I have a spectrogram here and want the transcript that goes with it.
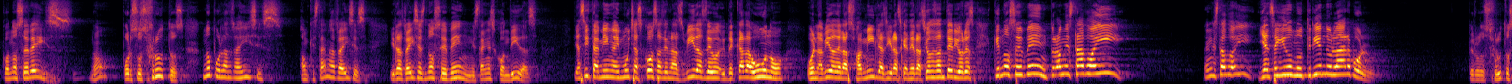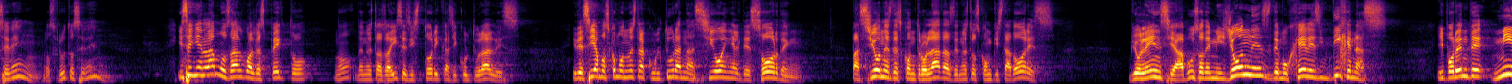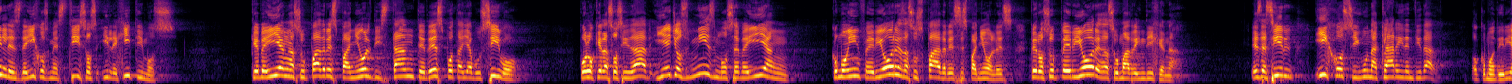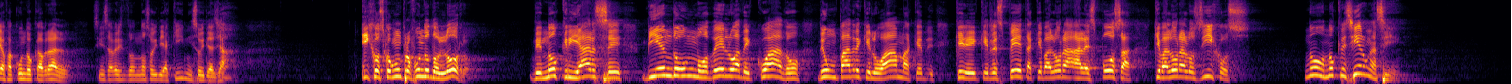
conoceréis, ¿no? Por sus frutos, no por las raíces, aunque están las raíces. Y las raíces no se ven, están escondidas. Y así también hay muchas cosas en las vidas de, cada uno o en la vida de las familias y las generaciones anteriores que no se ven, pero han estado ahí. Han estado ahí y han seguido nutriendo el árbol. Pero los frutos se ven, los frutos se ven. Y señalamos algo al respecto de nuestras raíces históricas y culturales. Y decíamos cómo nuestra cultura nació en el desorden, pasiones descontroladas de nuestros conquistadores, violencia, abuso de millones de mujeres indígenas y por ende miles de hijos mestizos ilegítimos que veían a su padre español distante, déspota y abusivo, por lo que la sociedad y ellos mismos se veían como inferiores a sus padres españoles, pero superiores a su madre indígena. Es decir, hijos sin una clara identidad. O como diría Facundo Cabral, sin saber si no soy de aquí ni soy de allá. Hijos con un profundo dolor de no criarse viendo un modelo adecuado de un padre que lo ama, que, que, respeta, que valora a la esposa, que valora a los hijos. No, no crecieron así,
